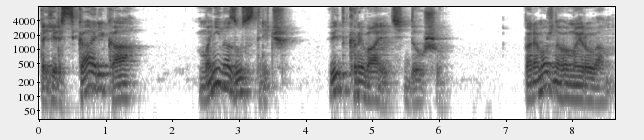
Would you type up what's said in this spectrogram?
та гірська ріка мені назустріч відкривають душу. Переможного миру вам!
